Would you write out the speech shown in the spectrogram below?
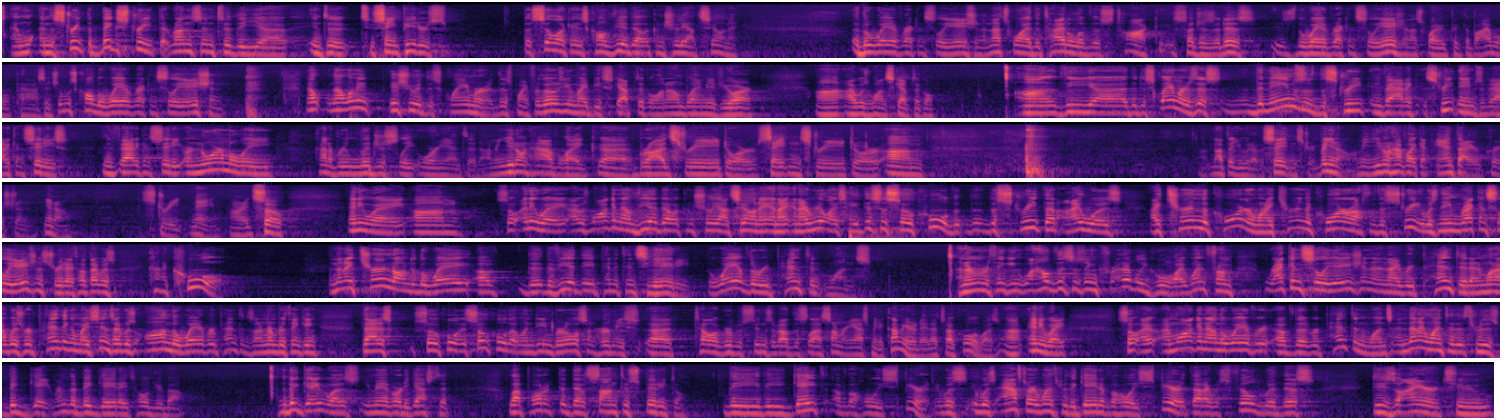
And, and the street, the big street that runs into, the, uh, into to St. Peter's Basilica is called Via della Conciliazione, the way of reconciliation. And that's why the title of this talk, such as it is, is the way of reconciliation. That's why we picked the Bible passage. It was called the way of reconciliation. Now, now let me issue a disclaimer at this point. For those of you who might be skeptical, and I don't blame you if you are, uh, I was once skeptical. Uh, the, uh, the disclaimer is this the names of the street, in Vatican, street names of Vatican cities in Vatican City are normally kind of religiously oriented. I mean, you don't have like uh, Broad Street or Satan Street or. Um, not that you would have a Satan Street, but you know, I mean, you don't have like an anti Christian, you know, street name. All right, so anyway. Um, so anyway, I was walking down Via della Conciliazione, and I, and I realized, hey, this is so cool. The, the, the, street that I was, I turned the corner. When I turned the corner off of the street, it was named Reconciliation Street. I thought that was kind of cool. And then I turned onto the way of the, the Via dei Penitenzieri, the way of the repentant ones. And I remember thinking, wow, this is incredibly cool. I went from reconciliation and I repented. And when I was repenting of my sins, I was on the way of repentance. And I remember thinking, that is so cool. It's so cool that when Dean Burleson heard me uh, tell a group of students about this last summer, he asked me to come here today. That's how cool it was. Uh, anyway, so I, am walking down the way of, re, of, the repentant ones, and then I went through this big gate. Remember the big gate I told you about? The big gate was, you may have already guessed it, La Porta del Santo Spirito, the, the gate of the Holy Spirit. It was, it was after I went through the gate of the Holy Spirit that I was filled with this desire to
